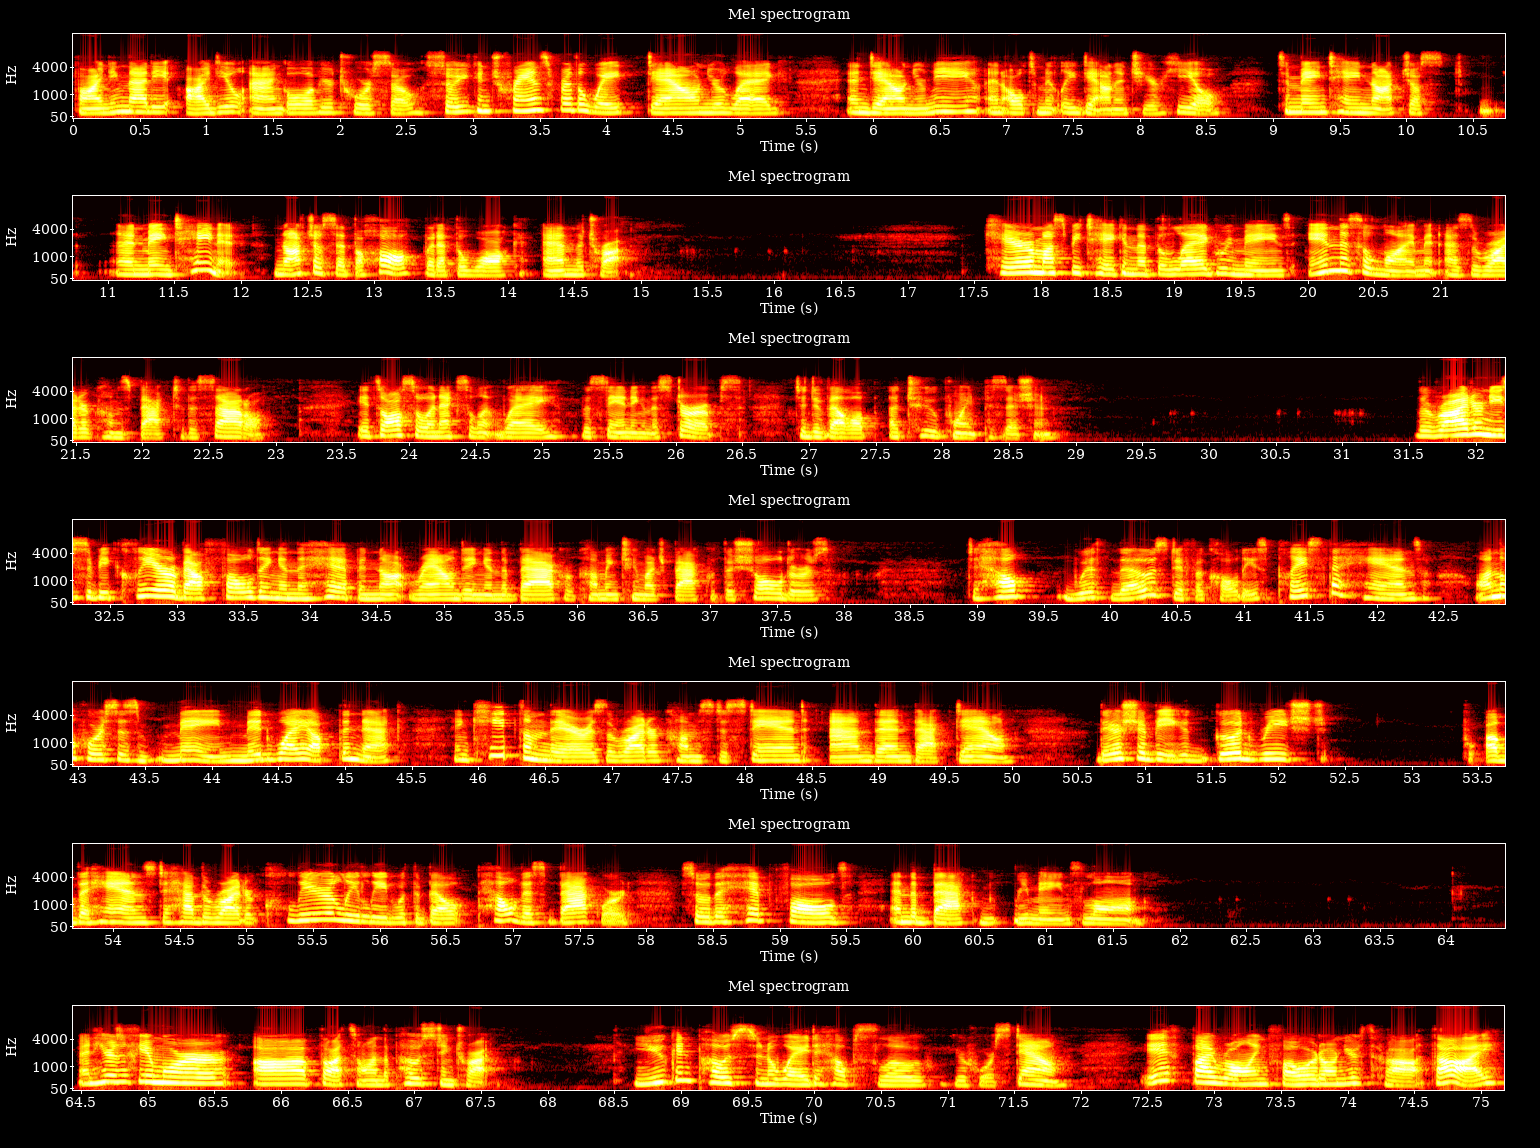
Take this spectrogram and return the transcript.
finding that ideal angle of your torso so you can transfer the weight down your leg and down your knee and ultimately down into your heel to maintain not just and maintain it not just at the halt but at the walk and the trot. Care must be taken that the leg remains in this alignment as the rider comes back to the saddle. It's also an excellent way, the standing in the stirrups, to develop a two-point position. The rider needs to be clear about folding in the hip and not rounding in the back or coming too much back with the shoulders to help with those difficulties, place the hands on the horse's mane midway up the neck and keep them there as the rider comes to stand and then back down. There should be a good reach of the hands to have the rider clearly lead with the pelvis backward so the hip folds and the back remains long. And here's a few more uh, thoughts on the posting trot. You can post in a way to help slow your horse down. If by rolling forward on your thigh,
